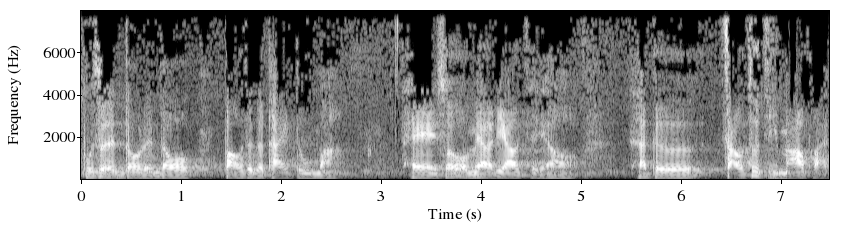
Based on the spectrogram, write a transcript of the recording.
不是很多人都。抱这个态度吗，哎，所以我们要了解哦，那个找自己麻烦。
